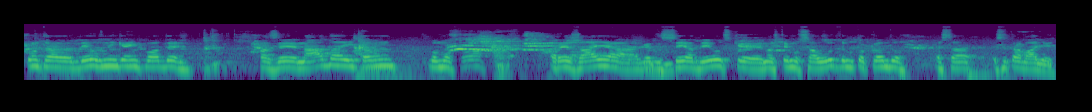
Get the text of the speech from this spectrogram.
contra Deus ninguém pode fazer nada, então vamos só rezar e agradecer a Deus que nós temos saúde, estamos tocando essa, esse trabalho aí.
